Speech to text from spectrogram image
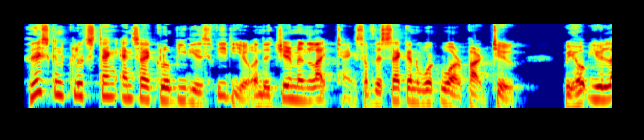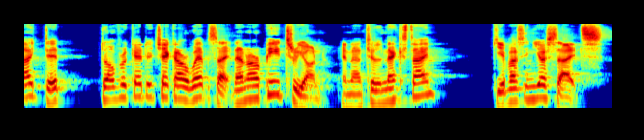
This concludes Tank Encyclopedia's video on the German light tanks of the Second World War Part 2. We hope you liked it. Don't forget to check our website and our Patreon. And until next time, keep us in your sights.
